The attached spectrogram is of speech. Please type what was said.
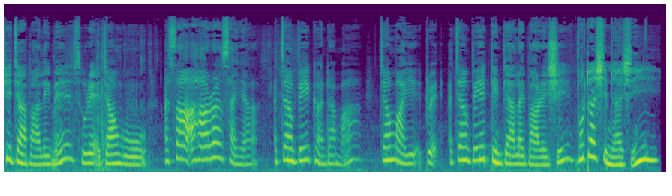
ဖြစ်ကြပါလိမ့်မယ်ဆိုတဲ့အကြောင်းကို အစာအာဟာရဆိုင်ရာအကြံပေးကဏ္ဍမှာကျမ်းမာရေးအတွက်အကြံပေးတင်ပြလိုက်ပါရရှင်သောတာရှင်များရှင်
